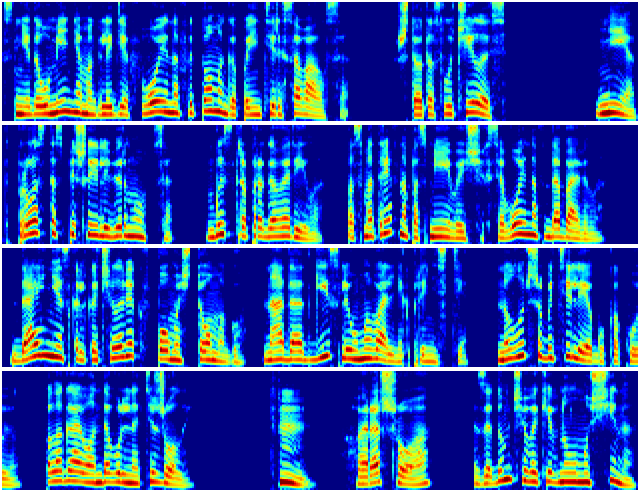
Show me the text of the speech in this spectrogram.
С недоумением оглядев воинов и Томага, поинтересовался. «Что-то случилось?» «Нет, просто спешили вернуться», — быстро проговорила. Посмотрев на посмеивающихся воинов, добавила. «Дай несколько человек в помощь Томагу. Надо от Гисли умывальник принести. Но лучше бы телегу какую. Полагаю, он довольно тяжелый». «Хм, хорошо», Задумчиво кивнул мужчина,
